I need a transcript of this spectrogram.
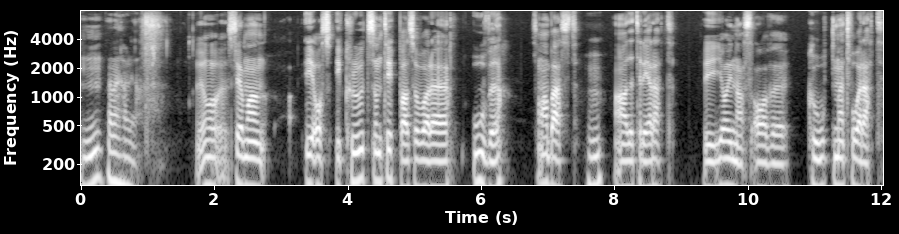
Mm. den här helgen. Ja, ser man i oss i crewet som tippade så var det Ove som var bäst. Mm. Han hade tre rätt. Vi joinas av eh, Coop med två rätt.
